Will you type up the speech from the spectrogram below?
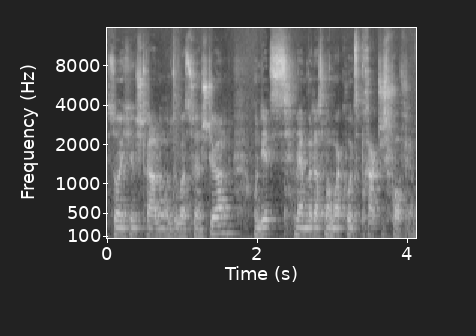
solche Strahlung und sowas zu entstören. Und jetzt werden wir das nochmal kurz praktisch vorführen.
